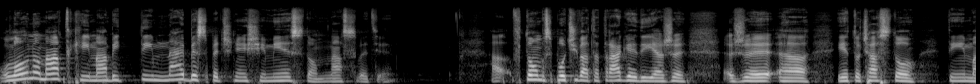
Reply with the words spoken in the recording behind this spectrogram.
Lono matky má byť tým najbezpečnejším miestom na svete. A v tom spočíva tá tragédia, že, že je to často tým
